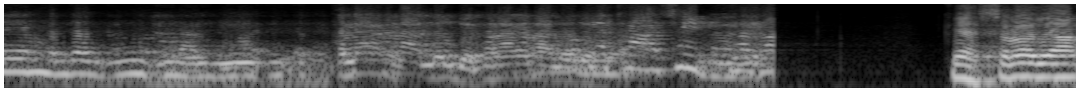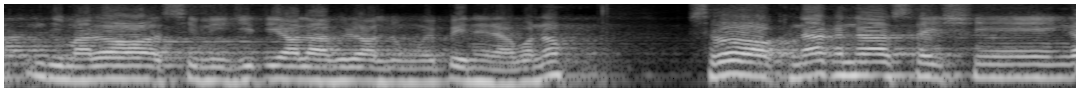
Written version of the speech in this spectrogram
လည်းမလုပ်ဘူးဒီလိုမျိုးခဏခဏလုပ်တယ်ခဏခဏလုပ်တယ်ခါရှိပြီကဲဆိုတော့ဗျဒီမှာတော့စီလီကြီးတယောက်လာပြီးတော့လုံငွေပေးနေတာပေါ့နော် ဆိုတော့ခဏခဏဆိုင်ရှင်က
